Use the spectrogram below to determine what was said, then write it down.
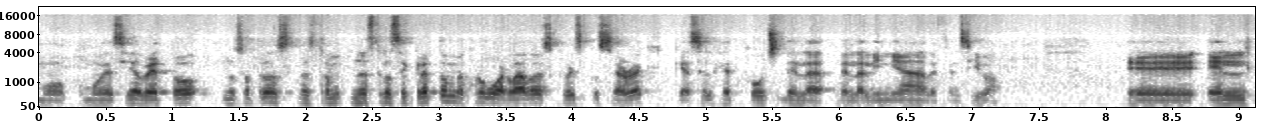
como, decía Beto, nosotros, nuestro, nuestro secreto mejor guardado es Chris Kuserek, que es el head coach de la, de la línea defensiva. Eh, él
